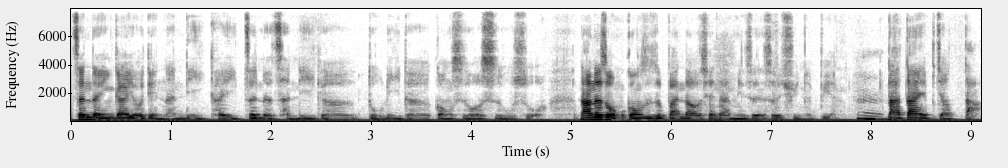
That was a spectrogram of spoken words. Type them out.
真的应该有点能力，可以真的成立一个独立的公司或事务所。那那时候我们公司是搬到现在民生社区那边，嗯那当然也比较大，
